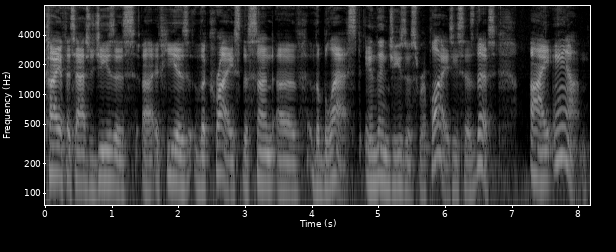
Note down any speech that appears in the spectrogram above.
Caiaphas asked Jesus uh, if he is the Christ, the Son of the Blessed. And then Jesus replies, He says this I am.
